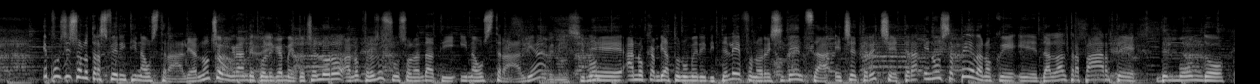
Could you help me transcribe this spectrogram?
E poi si sono trasferiti in Australia. Non c'è un grande ok. collegamento, cioè loro hanno preso su, sono andati in Australia, Benissimo. e hanno cambiato numeri di telefono, residenza, eccetera, eccetera, e non sapevano che eh, dall'altra parte del mondo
